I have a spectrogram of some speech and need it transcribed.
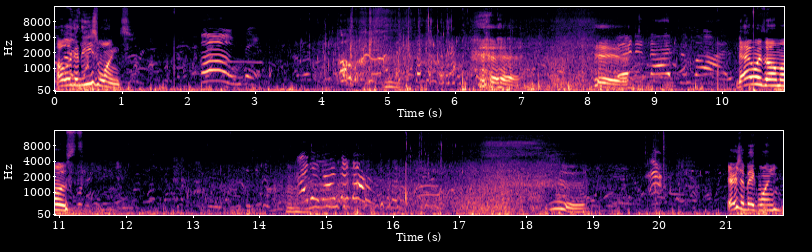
Oh, look at these ones. Oh. That was almost. There's a big one.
